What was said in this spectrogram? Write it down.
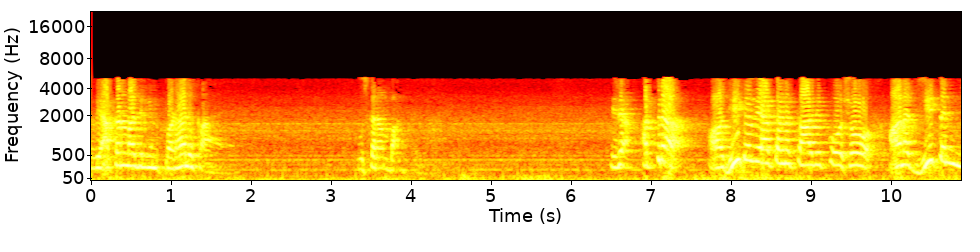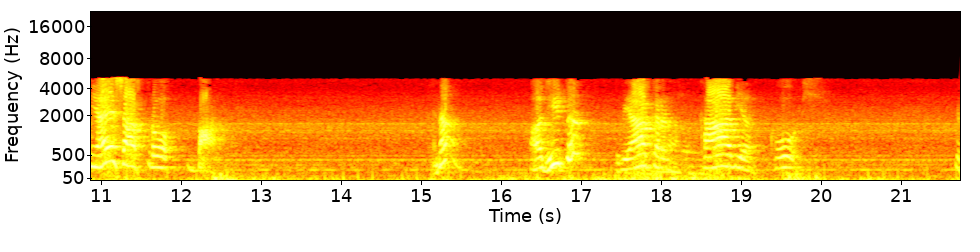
व्याकरण आदि लेकिन पढ़ा लिखा है, उसका नाम बात करना है अत्र अधिक व्याकरण काव्य कोशो, अनधित न्याय शास्त्रो बाल। है ना? अधिक व्याकरण काव्य कोश। ये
